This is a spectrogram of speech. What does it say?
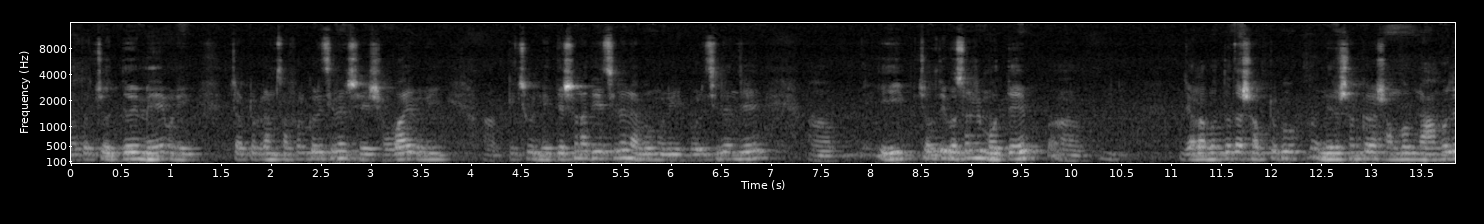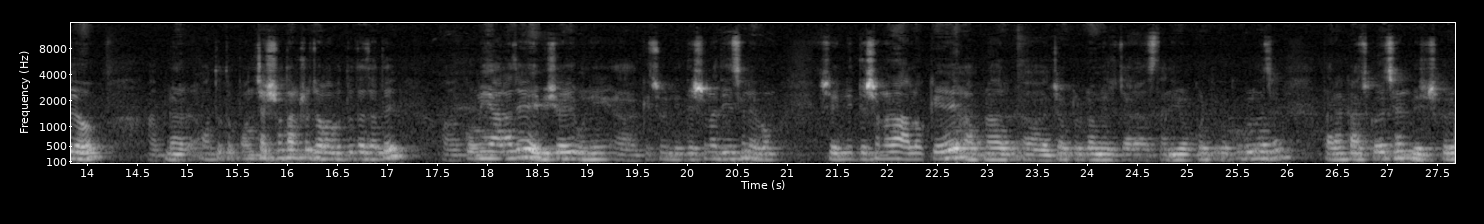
গত চোদ্দোই মে উনি চট্টগ্রাম সফর করেছিলেন। সেই সভায় উনি কিছু নির্দেশনা দিয়েছিলেন এবং উনি বলেছিলেন যে এই চলতি বছরের মধ্যে জলাবদ্ধতা সবটুকু নিরসন করা সম্ভব না হলেও আপনার অন্তত পঞ্চাশ শতাংশ জলাবদ্ধতা যাতে কমিয়ে আনা যায় এই বিষয়ে উনি কিছু নির্দেশনা দিয়েছেন এবং সেই নির্দেশনার আলোকে আপনার চট্টগ্রামের যারা স্থানীয় কর্তৃপক্ষগুলো আছে তারা কাজ করেছেন। বিশেষ করে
